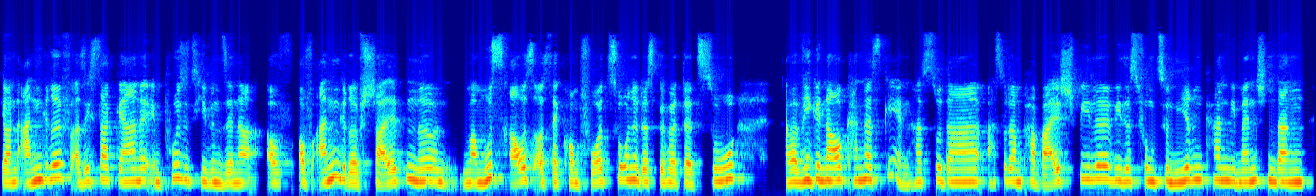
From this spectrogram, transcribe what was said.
ja, und Angriff, also ich sage gerne im positiven Sinne auf, auf Angriff schalten. Ne? Man muss raus aus der Komfortzone, das gehört dazu. Aber wie genau kann das gehen? Hast du da, hast du da ein paar Beispiele, wie das funktionieren kann, die Menschen dann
